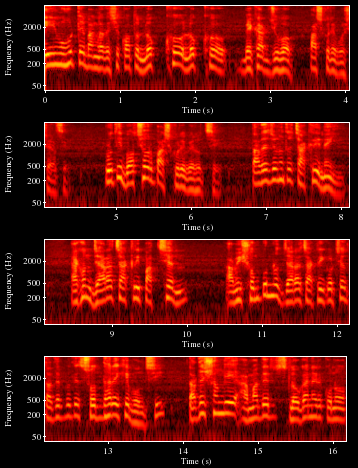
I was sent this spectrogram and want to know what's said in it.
এই মুহূর্তে বাংলাদেশে কত লক্ষ লক্ষ বেকার যুবক পাশ করে বসে আছে? প্রতি বছর পাশ করে বের হচ্ছে। তাদের জন্য তো চাকরি নেই। এখন যারা চাকরি পাচ্ছেন, আমি সম্পূর্ণ যারা চাকরি করছেন, তাদের প্রতি শ্রদ্ধা রেখে বলছি, তাদের সঙ্গে আমাদের স্লোগানের কোনো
